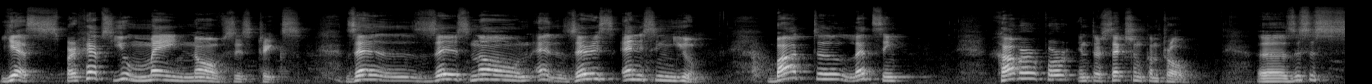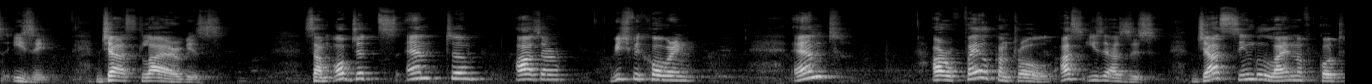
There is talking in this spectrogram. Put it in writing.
Yes, perhaps you may know these tricks. There, there is no, there is anything new. But uh, let's see. Hover for intersection control. Uh, this is easy. Just layer with some objects and uh, other which we hovering and our fail control as easy as this. Just single line of code.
